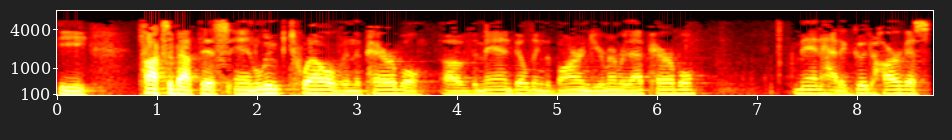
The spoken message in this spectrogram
He talks about this in Luke 12 in the parable of the man building the barn. Do you remember that parable? Man had a good harvest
